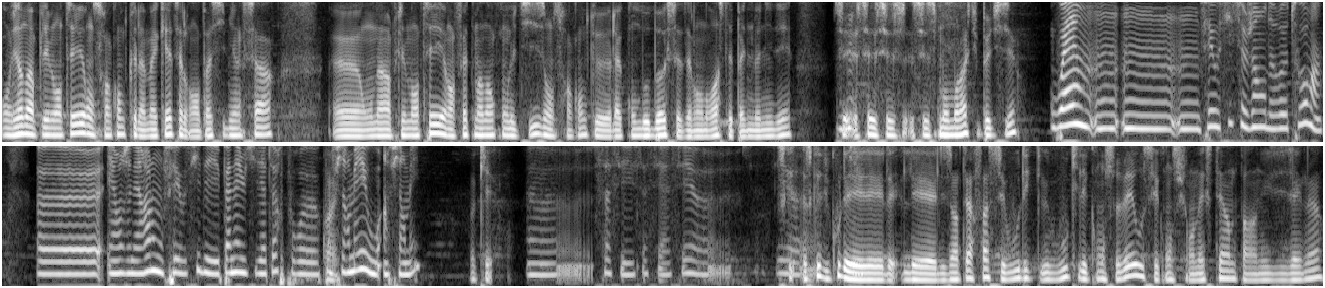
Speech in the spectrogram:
on vient d'implémenter, on se rend compte que la maquette elle rend pas si bien que ça. On a implémenté et en fait maintenant qu'on l'utilise, on se rend compte que la combo box à tel endroit c'était pas une bonne idée. C'est c'est ce moment-là que tu peux utiliser? Ouais, on, on- on fait aussi ce genre de retour. et en général, on fait aussi des panels utilisateurs pour confirmer ou infirmer. Ok. Euh, ça, c'est assez. euh, Est-ce que, euh, que du coup les, les- les- les interfaces c'est vous, qui les concevez ou c'est conçu en externe par un UX designer?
